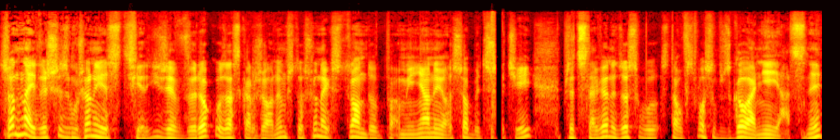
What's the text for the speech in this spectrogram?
Sąd Najwyższy zmuszony jest stwierdzić, że w wyroku zaskarżonym stosunek stron do pomienionej osoby trzeciej przedstawiony został w sposób zgoła niejasny.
